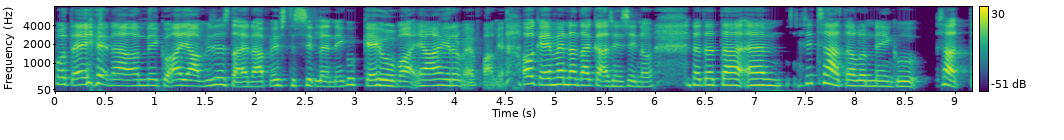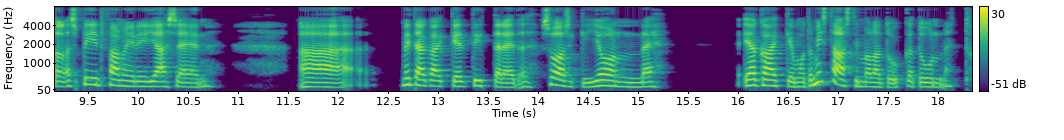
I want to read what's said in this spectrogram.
mut ei enää ole niinku ajamisesta enää pysty silleen niinku kehumaan ihan hirveän paljon. Okei, mennään takaisin sinuun. No tota, ähm, sit sä oot ollut niinku, sä oot olla Speed Familyn jäsen. Ää, mitä kaikkea titteleitä? Suosikki Jonne ja kaikkea muuta. Mistä asti me ollaan Tuukka tunnettu?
